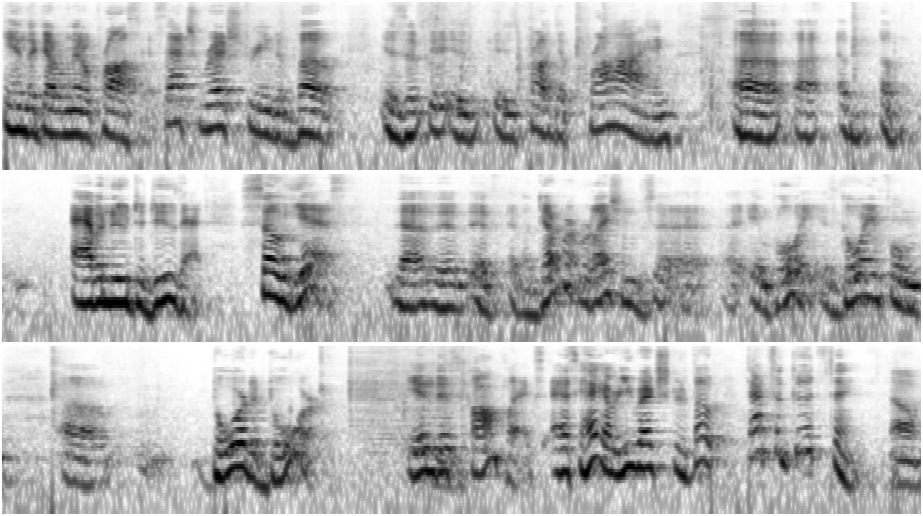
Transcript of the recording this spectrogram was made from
in the governmental process. That's registering to vote. Is a, is, is probably the prime uh, uh, uh, avenue to do that. So yes, the, the, if, if a government relations uh, uh, employee is going from uh, door to door in this complex, asking, "Hey, are you registered to vote?" That's a good thing. No,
